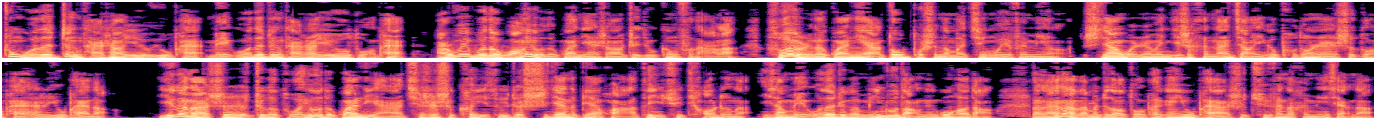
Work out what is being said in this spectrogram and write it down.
中国的政坛上也有右派，美国的政坛上也有左派，而微博的网友的观点上，这就更复杂了。所有人的观念啊，都不是那么泾渭分明。实际上，我认为你是很难讲一个普通人是左派还是右派的。一个呢是这个左右的观点啊，其实是可以随着时间的变化自己去调整的。你像美国的这个民主党跟共和党，本来呢咱们知道左派跟右派啊是区分的很明显的，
